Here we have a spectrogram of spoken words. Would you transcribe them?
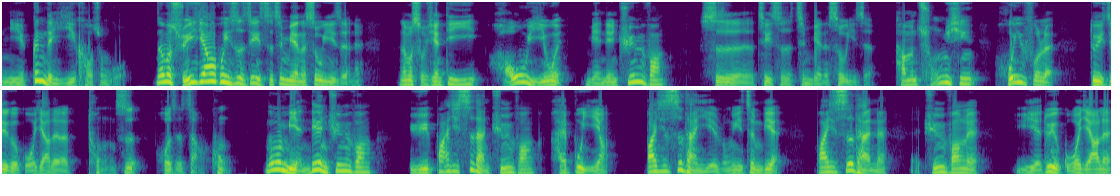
你更得依靠中国。那么谁将会是这次政变的受益者呢？那么首先，第一，毫无疑问，缅甸军方是这次政变的受益者，他们重新恢复了对这个国家的统治或者掌控。那么缅甸军方与巴基斯坦军方还不一样，巴基斯坦也容易政变，巴基斯坦呢，军方呢？也对国家呢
